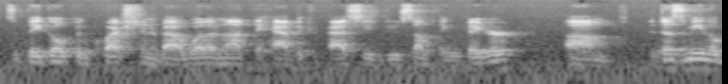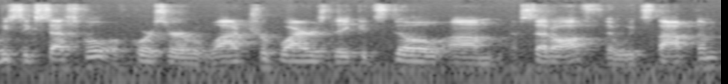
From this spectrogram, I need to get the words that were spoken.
It's a big open question about whether or not they have the capacity to do something bigger. Um, it doesn't mean they'll be successful. Of course, there are a lot of tripwires they could still um, set off that would stop them.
